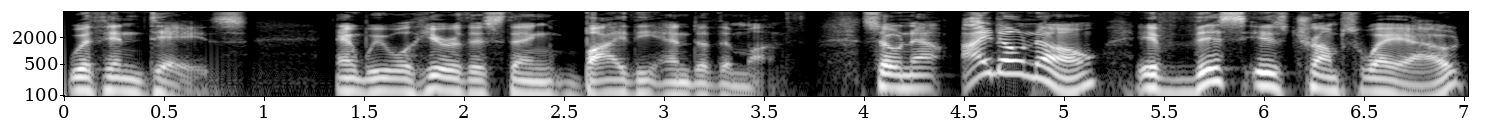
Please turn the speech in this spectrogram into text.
within days, and we will hear this thing by the end of the month. So now I don't know if this is Trump's way out.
